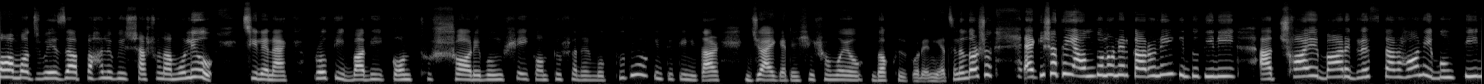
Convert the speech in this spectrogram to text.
মোহাম্মদ রেজা পাহলভীর শাসনামলেও ছিলেন এক প্রতিবাদী কণ্ঠস্বর এবং সেই কণ্ঠস্বরের মধ্য দিয়েও কিন্তু তিনি তার জায়গাটি সে সময়েও দখল করে নিয়েছিলেন। দর্শক একই সাথে এই আন্দোলনের কারণেই কিন্তু তিনি ৬ বার গ্রেফতার হন এবং তিন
